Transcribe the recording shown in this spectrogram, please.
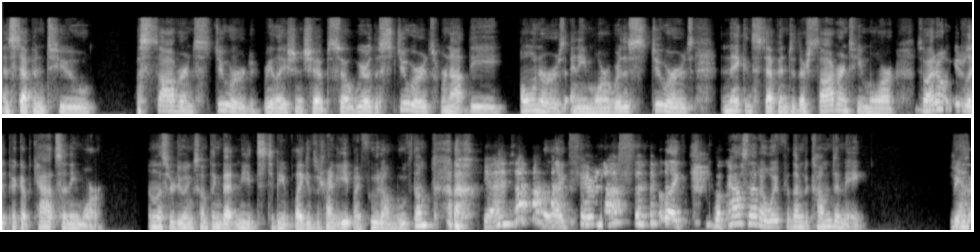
and step into a sovereign steward relationship. So we're the stewards, we're not the owners anymore. We're the stewards and they can step into their sovereignty more. So I don't usually pick up cats anymore unless they're doing something that needs to be like if they're trying to eat my food, I'll move them. Yeah. like fair enough. like, but pass that away for them to come to me. Because yeah.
